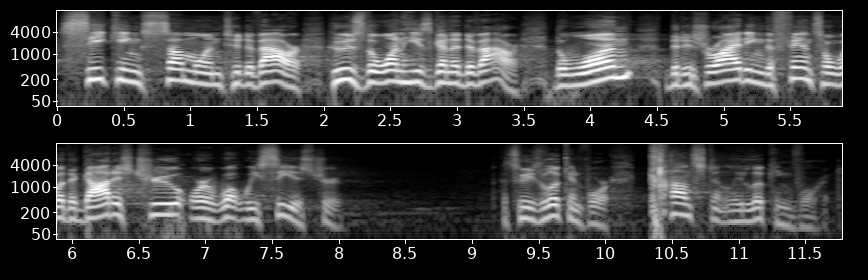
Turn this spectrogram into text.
seeking someone to devour. Who's the one he's going to devour? The one that is riding the fence on whether God is true or what we see is true. That's who he's looking for, constantly looking for it.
